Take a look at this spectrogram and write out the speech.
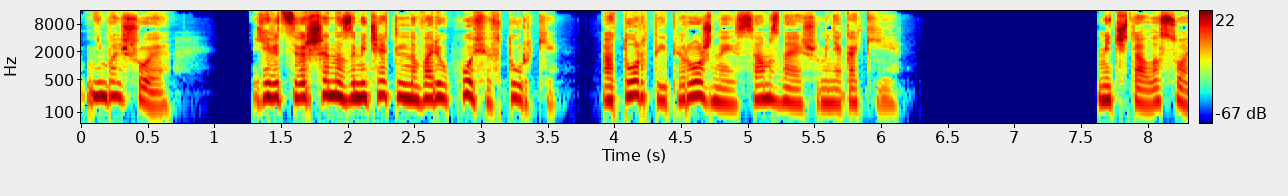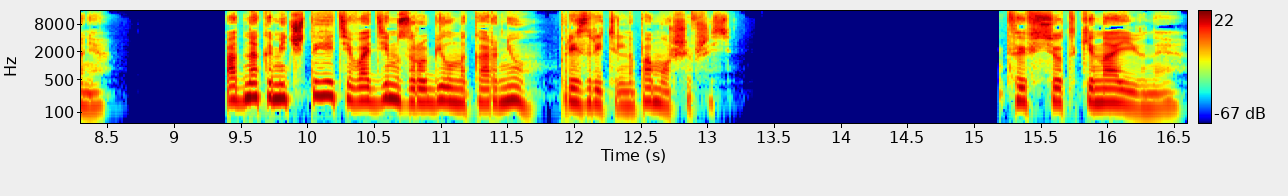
Небольшое. Я ведь совершенно замечательно варю кофе в турке, а торты и пирожные, сам знаешь, у меня какие». Мечтала Соня. Однако мечты эти Вадим зарубил на корню, презрительно поморщившись. «Ты все таки наивная.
